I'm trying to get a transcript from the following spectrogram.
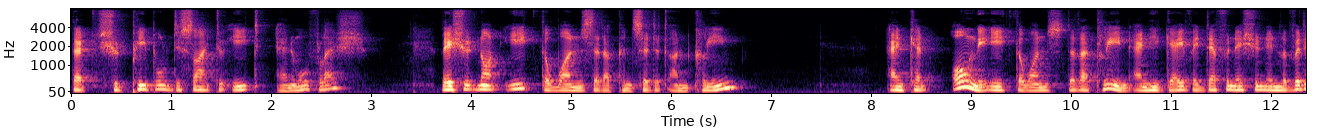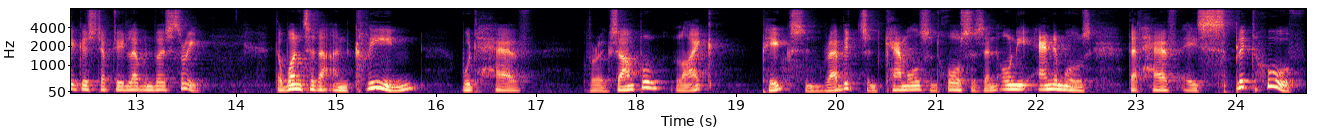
that should people decide to eat animal flesh, they should not eat the ones that are considered unclean and can only eat the ones that are clean. And he gave a definition in Leviticus chapter 11, verse 3. The ones that are unclean would have for example, like pigs and rabbits and camels and horses, and only animals that have a split hoof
